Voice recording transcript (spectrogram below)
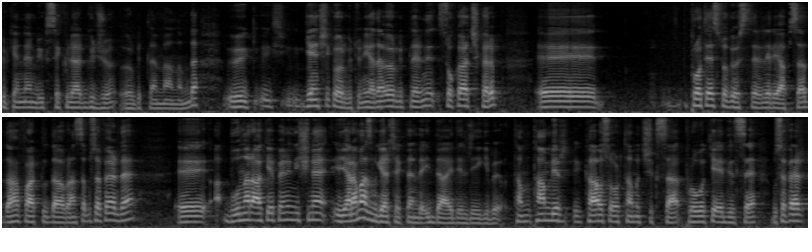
Türkiye'nin en büyük seküler gücü örgütlenme anlamında. Gençlik örgütünü ya da örgütlerini sokağa çıkarıp e, protesto gösterileri yapsa, daha farklı davransa bu sefer de e, bunlar AKP'nin işine yaramaz mı gerçekten de iddia edildiği gibi? Tam tam bir kaos ortamı çıksa, provoke edilse bu sefer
